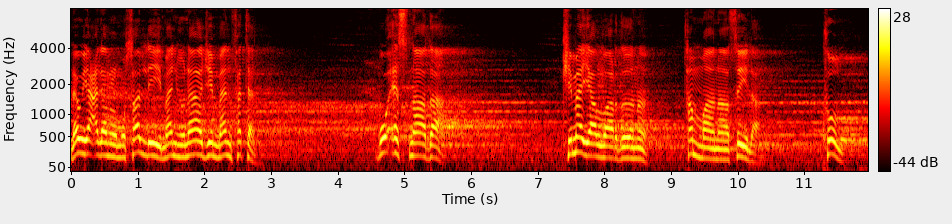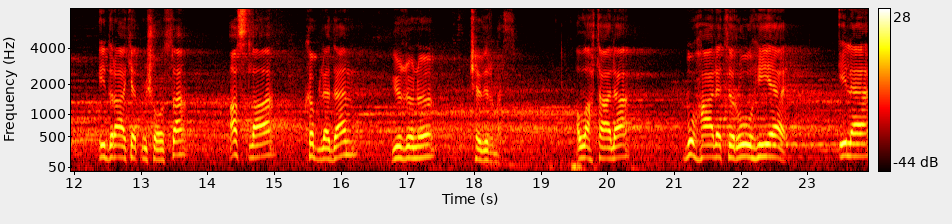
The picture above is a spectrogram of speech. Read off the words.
Lev ya'lemul musalli men yunaci men feten Bu esnada kime yalvardığını tam manasıyla kul idrak etmiş olsa asla kıbleden yüzünü çevirmez. Allah Teala bu haleti ruhiye ile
